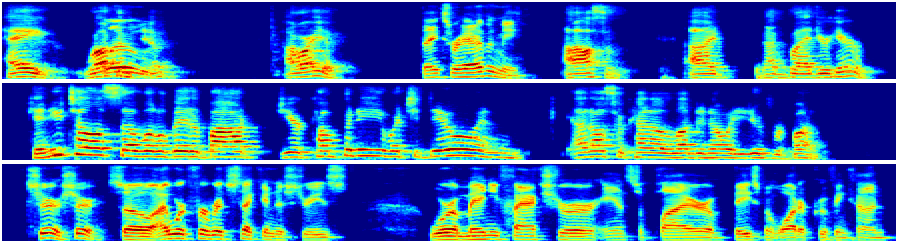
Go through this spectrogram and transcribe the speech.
Hey, welcome, Hello. Jim. How are you? Thanks for having me. Awesome. I, I'm glad you're here. Can you tell us a little bit about your company, what you do, and I'd also kind of love to know what you do for fun. Sure, sure. So I work for Rich Tech Industries. We're a manufacturer and supplier of basement waterproofing con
